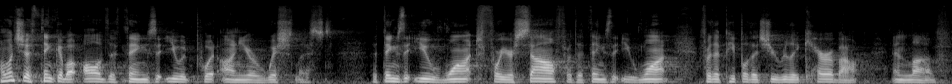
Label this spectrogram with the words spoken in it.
I want you to think about all of the things that you would put on your wish list the things that you want for yourself, or the things that you want for the people that you really care about and love.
